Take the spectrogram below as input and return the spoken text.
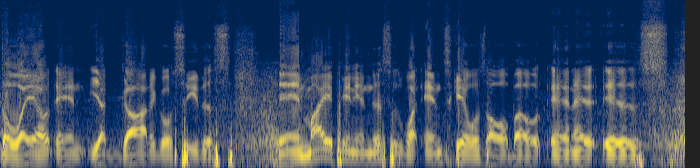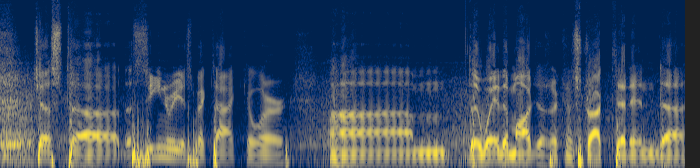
the layout, and you gotta go see this. In my opinion, this is what N Scale is all about, and it is just uh, the scenery is spectacular, um, the way the modules are constructed, and uh,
